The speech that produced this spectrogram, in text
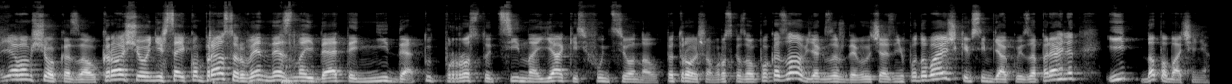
А я вам що казав? Кращого, ніж цей компресор, ви не знайдете ніде. Тут просто ціна, якість, функціонал. Петрович вам розказав, показав, як завжди, величезні вподобаючки. Всім дякую за перегляд і до побачення.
